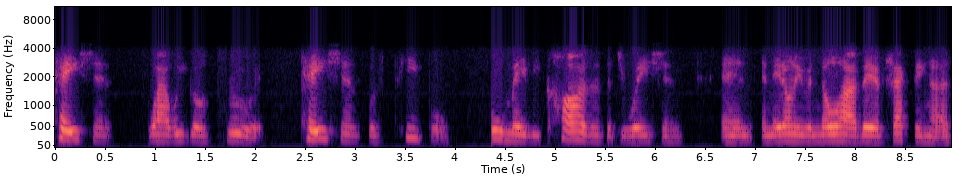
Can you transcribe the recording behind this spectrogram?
Patience while we go through it. Patience with people who may be causing situations and, and they don't even know how they're affecting us.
